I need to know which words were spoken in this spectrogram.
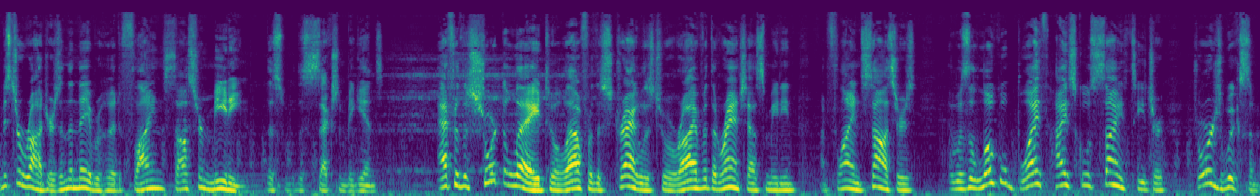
Mr. Rogers in the neighborhood flying saucer meeting. This this section begins. After the short delay to allow for the stragglers to arrive at the ranch house meeting on flying saucers, it was the local Blythe High School science teacher, George Wixom,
